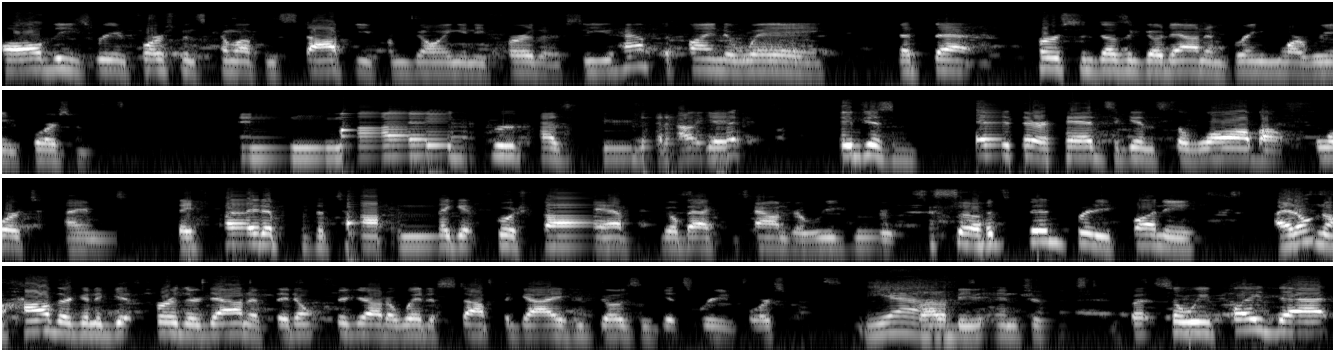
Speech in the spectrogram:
all these reinforcements come up and stop you from going any further. So you have to find a way that that person doesn't go down and bring more reinforcements. And my group hasn't figured that out yet. They just hit their heads against the wall about four times. They fight up at the top and they get pushed off and have to go back to town to regroup. So it's been pretty funny. I don't know how they're going to get further down if they don't figure out a way to stop the guy who goes and gets reinforcements. Yeah. That'll be interesting. But so we played that.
